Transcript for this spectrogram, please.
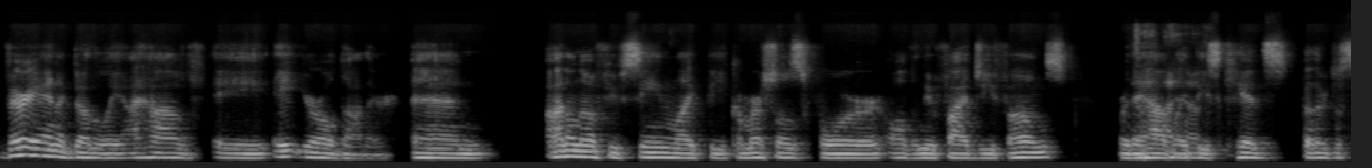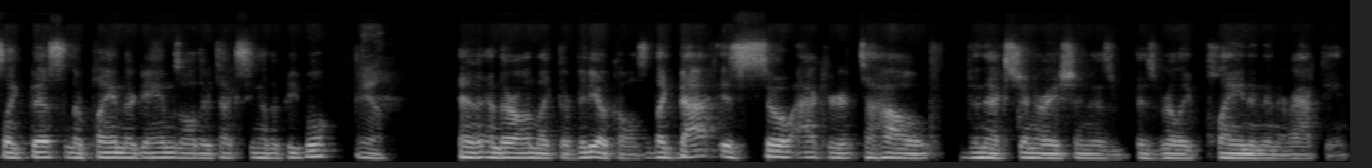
very anecdotally, I have a eight year old daughter, and I don't know if you've seen like the commercials for all the new 5G phones where they have like have. these kids that are just like this and they're playing their games while they're texting other people. Yeah. And, and they're on like their video calls. Like that is so accurate to how the next generation is is really playing and interacting.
